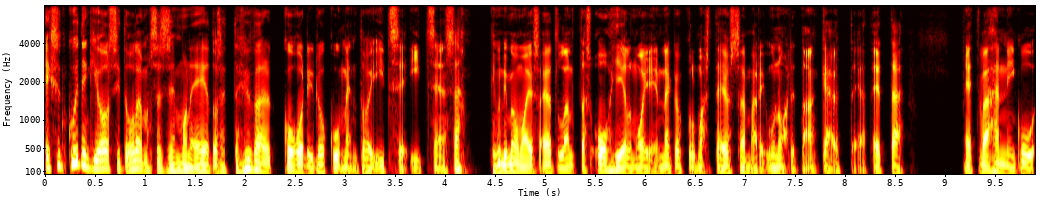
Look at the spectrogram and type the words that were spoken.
Eikö nyt kuitenkin ole sit olemassa se semmoinen eetos, että hyvä koodi dokumentoi itse itsensä? Niin kuin nimenomaan jos ajatellaan taas ohjelmojen näkökulmasta ja jossain määrin unohdetaan käyttäjät, että – että vähän niin kuin,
